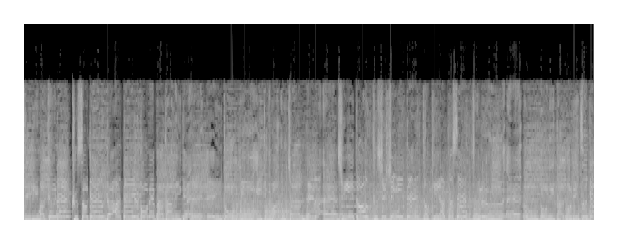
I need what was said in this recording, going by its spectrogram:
切りまくれき明かせトゥルーエンドにたどり着け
